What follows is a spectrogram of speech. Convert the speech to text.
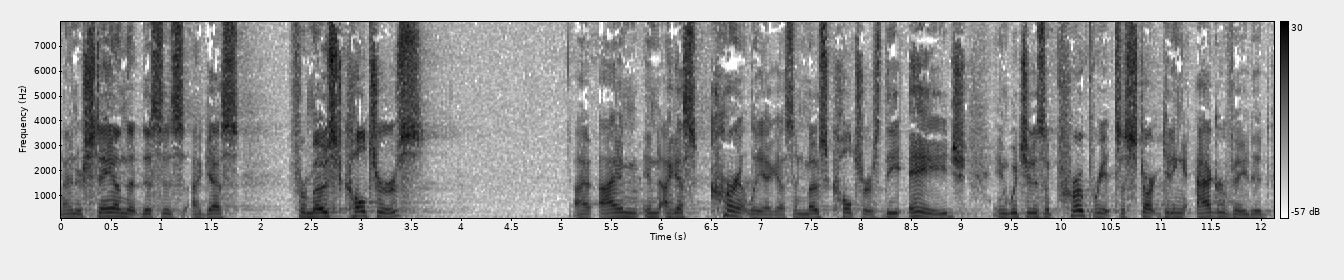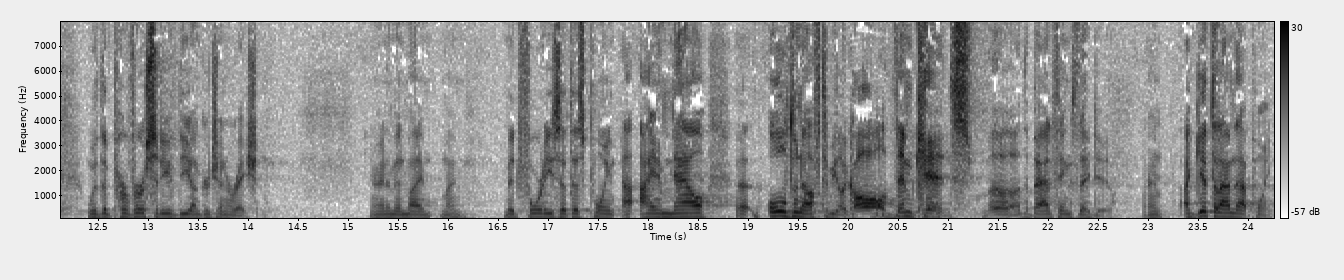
I understand that this is, I guess, for most cultures, I, am in, I guess, currently, I guess, in most cultures, the age in which it is appropriate to start getting aggravated with the perversity of the younger generation. Right, I'm in my, my mid 40s at this point. I am now uh, old enough to be like, oh, them kids, uh, the bad things they do. Right? I get that I'm that point.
